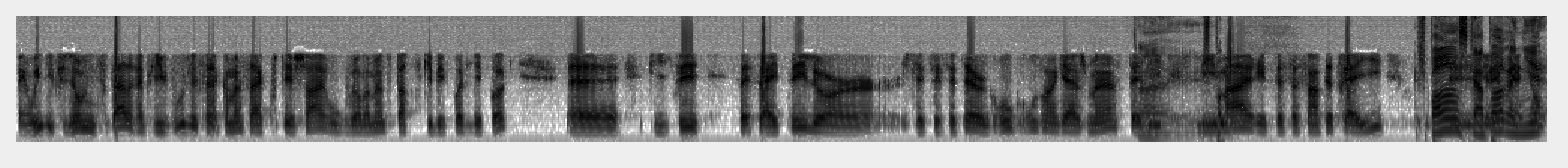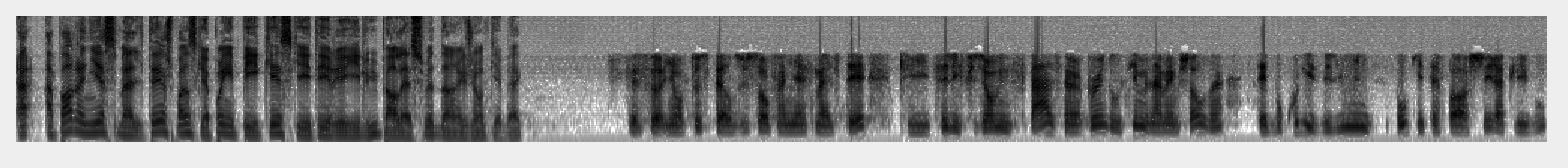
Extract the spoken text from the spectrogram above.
Ben oui, les fusions municipales, rappelez-vous, ça commence à coûter cher au gouvernement du Parti québécois de l'époque. Euh, puis, tu sais, ça, ça a été là, un, c'était un gros, gros engagement. C'était les, les maires étaient, se sentaient trahis. Je pense qu'à part, Agnès, à, à part Agnès Maltais, je pense qu'il n'y a pas un péquiste qui a été réélu par la suite dans la région de Québec. C'est ça. Ils ont tous perdu, sauf Agnès Maltais. Puis, tu sais, les fusions municipales, c'était un peu un dossier, mais la même chose. Hein. C'était beaucoup les élus municipaux qui étaient fâchés, rappelez-vous.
